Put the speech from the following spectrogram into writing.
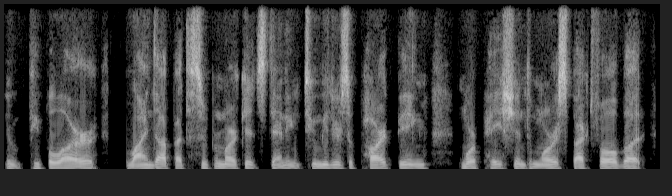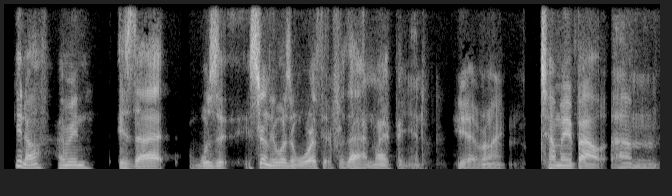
you know, people are lined up at the supermarket, standing two meters apart, being more patient, more respectful. But, you know, I mean, is that, was it, it certainly wasn't worth it for that, in my opinion. Yeah, right. Tell me about um,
